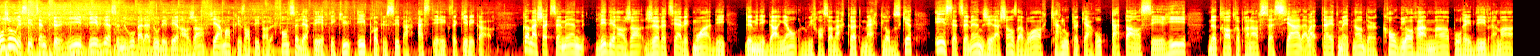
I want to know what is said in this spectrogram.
Bonjour, ici Étienne Crevier. Bienvenue à ce nouveau balado des dérangeants, fièrement présenté par le Fonds de solidarité FTQ et propulsé par Astérix Québécois. Comme à chaque semaine, les dérangeants, je retiens avec moi des Dominique Gagnon, Louis-François Marcotte, Marc-Claude Duquette. Et cette semaine, j'ai la chance d'avoir Carlo Clocaro, papa en série, notre entrepreneur social à la tête maintenant d'un conglomérat pour aider vraiment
